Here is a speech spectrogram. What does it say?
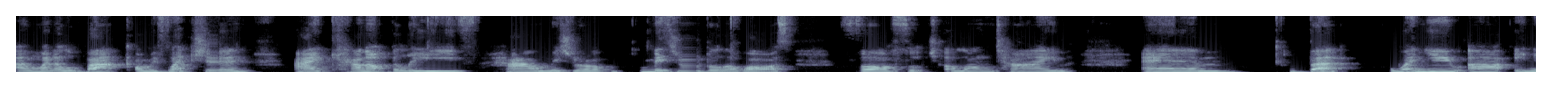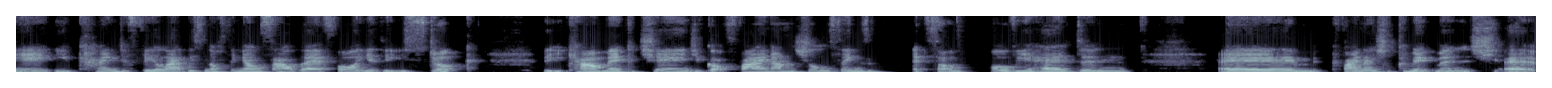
And when I look back on reflection, I cannot believe how miserable, miserable I was for such a long time. Um, but when you are in it, you kind of feel like there's nothing else out there for you, that you're stuck, that you can't make a change. You've got financial things sort of over your head and um, financial commitments, uh,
